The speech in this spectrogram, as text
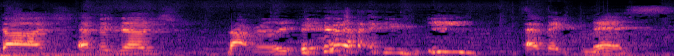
Dodge, epic dodge. Not really. epic miss.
